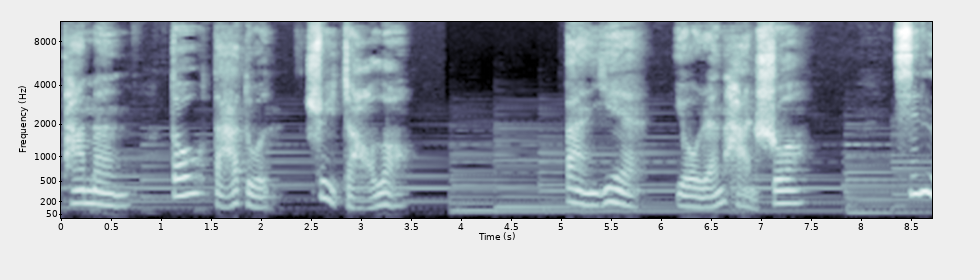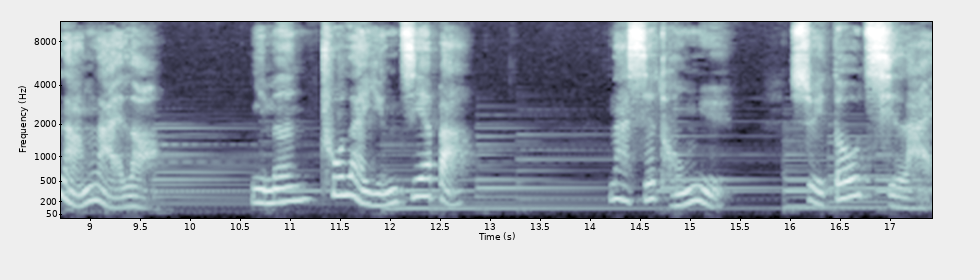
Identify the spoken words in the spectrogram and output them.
他们都打盹。睡着了。半夜有人喊说：“新郎来了，你们出来迎接吧。”那些童女遂都起来，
